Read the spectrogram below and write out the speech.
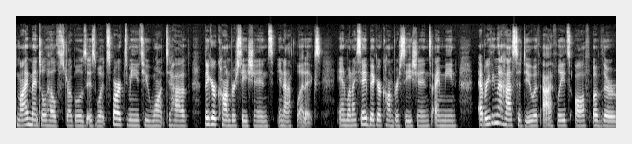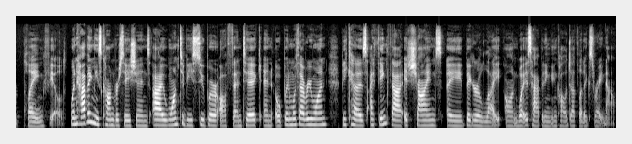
my mental health struggles is what sparked me to want to have bigger conversations in athletics. And when I say bigger conversations, I mean everything that has to do with athletes off of their playing field. When having these conversations, I want to be super authentic and open with everyone because I think that it shines a bigger light on what is happening in college athletics right now.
